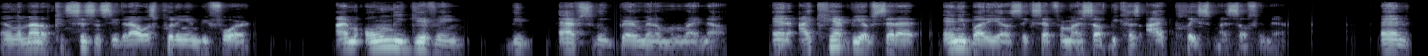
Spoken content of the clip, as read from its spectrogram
and the amount of consistency that I was putting in before, I'm only giving the absolute bare minimum right now. And I can't be upset at anybody else except for myself because I placed myself in there. And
